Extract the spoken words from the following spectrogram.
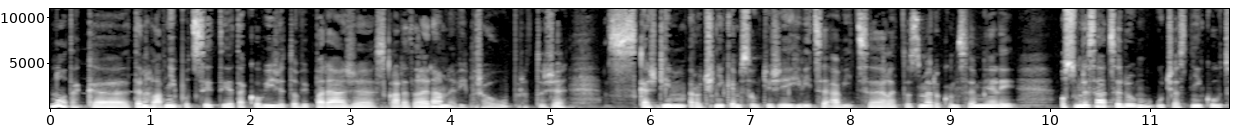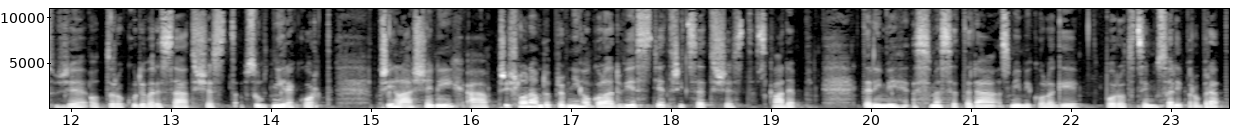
No tak eh, ten hlavní pocit je takový, že to vypadá, že skladatelé nám nevypřou, protože s každým ročníkem soutěže jich více a více. Letos jsme dokonce měli 87 účastníků, což je od roku 96 absolutní rekord přihlášených a přišlo nám do prvního kola 236 skladeb, kterými jsme se teda s mými kolegy porodci museli probrat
